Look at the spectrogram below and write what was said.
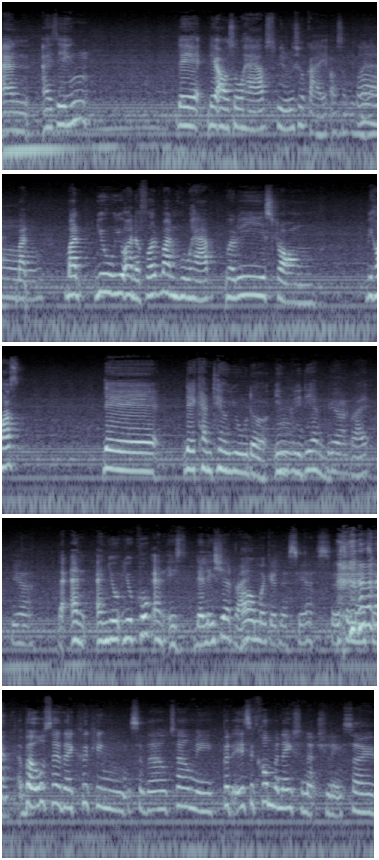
and I think they they also have spiritual guide or something like that but Oh. but you you are the first one who have very strong because they they can tell you the ingredient Mm, yeah. right yeah. And and you you cook and it's delicious right Oh my goodness, yes, it's amazing. but also they're cooking, so they'll tell me. But it's a combination actually. So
